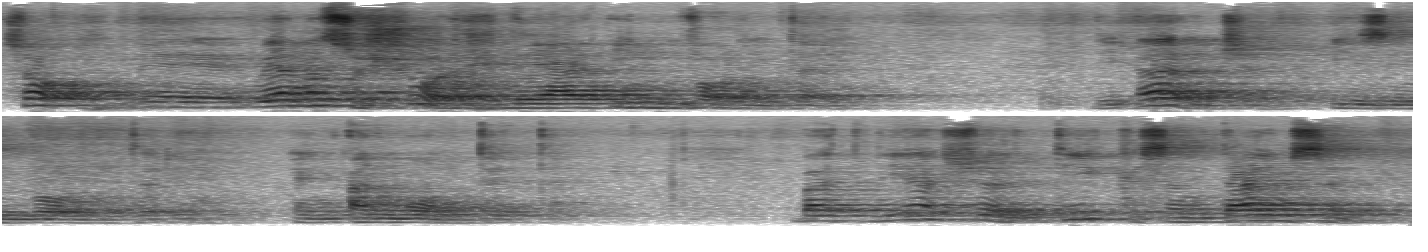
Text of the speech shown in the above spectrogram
So uh, we are not so sure that they are involuntary. The urge is involuntary and unwanted. But the actual tic sometimes uh,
